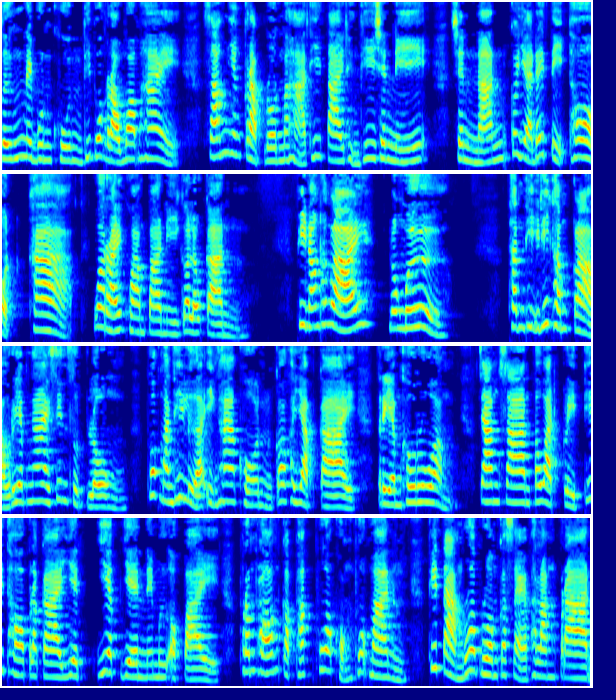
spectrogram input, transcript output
ซึ้งในบุญคุณที่พวกเรามอบให้ ซ้ำยังกลับรนมาหาที่ตายถึงที่เช่นนี้ เช่นนั้นก็อย่าได้ติโทษข้าว่าไร้ความปาณีก็แล้วกัน พี่น้องทั้งหลาย ลงมือ ทันทีที่คำกล่าวเรียบง่ายสิ้นสุดลง พวกมันที่เหลืออีกห้าคนก็ขยับกาย เตรียมเข้าร่วม จางซานตวัดกริดที่ทอประกายเย็ดเยียบเย็นในมือออกไป พร้อมๆกับพักพวกของพวกมัน ที่ต่างรวบรวมกระแสพลังปราณ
